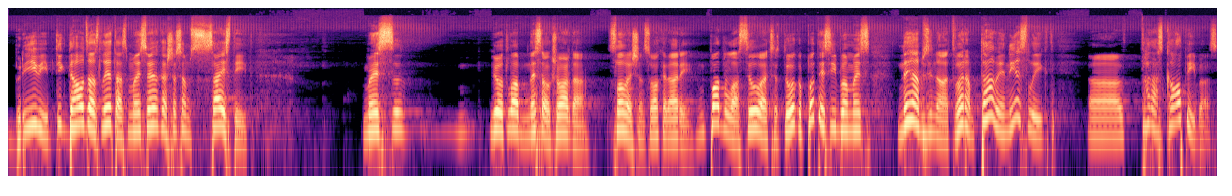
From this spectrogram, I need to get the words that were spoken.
Brīvība. Tik daudzās lietās mēs vienkārši esam saistīti. Mēs eh, ļoti labi nesaukšu vārdā slavēšanas vakarā arī. Un padalās cilvēks ar to, ka patiesībā mēs neapzināti varam tā vien ieslīgt uh, tādās kalpībās.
